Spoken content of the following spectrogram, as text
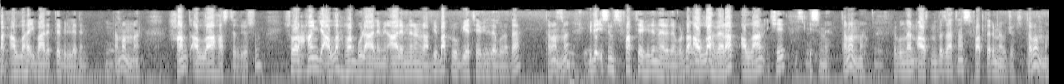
Bak Allah'a ibadette birledin. Evet. Tamam mı? Hamd Allah'a hastır diyorsun. Sonra hangi Allah? Rabbul alemin. Alemlerin Rabbi. Bak rububiyet tevhidi de burada. Tamam mı? Bir de isim sıfat tevhidi nerede burada? Evet. Allah ve Rab. Allah'ın iki İsmi. ismi. Tamam mı? Evet. Ve bunların altında zaten sıfatları mevcut. Tamam mı?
